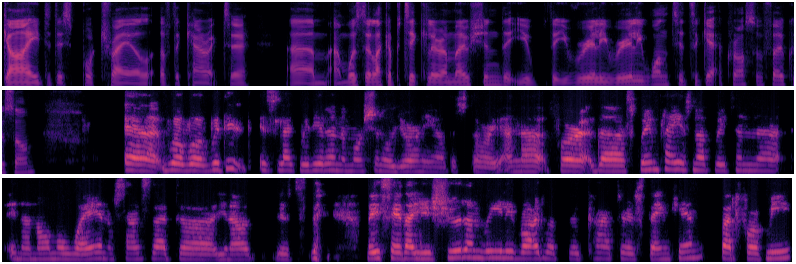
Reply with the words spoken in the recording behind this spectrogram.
guide this portrayal of the character? Um, and was there like a particular emotion that you that you really really wanted to get across and focus on? Uh, well, what we did is like we did an emotional journey of the story, and uh, for the screenplay is not written uh, in a normal way, in a sense that uh, you know it's they say that you shouldn't really write what the character is thinking, but for me,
